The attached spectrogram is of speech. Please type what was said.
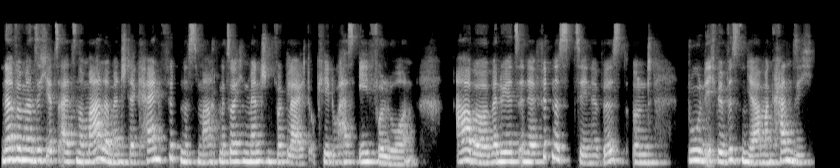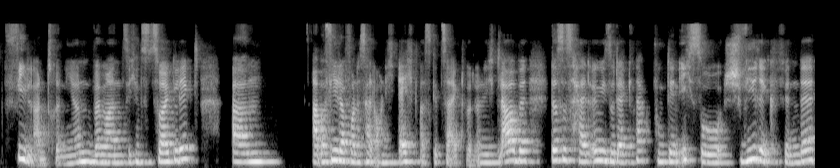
ne, wenn man sich jetzt als normaler Mensch, der kein Fitness macht, mit solchen Menschen vergleicht, okay, du hast eh verloren. Aber wenn du jetzt in der Fitnessszene bist und du und ich, wir wissen ja, man kann sich viel antrainieren, wenn man sich ins Zeug legt. Ähm, aber viel davon ist halt auch nicht echt, was gezeigt wird. Und ich glaube, das ist halt irgendwie so der Knackpunkt, den ich so schwierig finde,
